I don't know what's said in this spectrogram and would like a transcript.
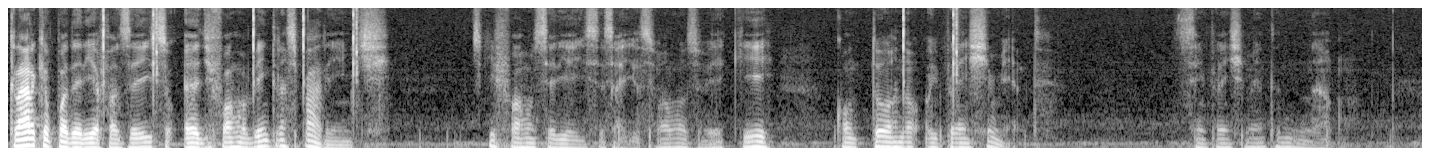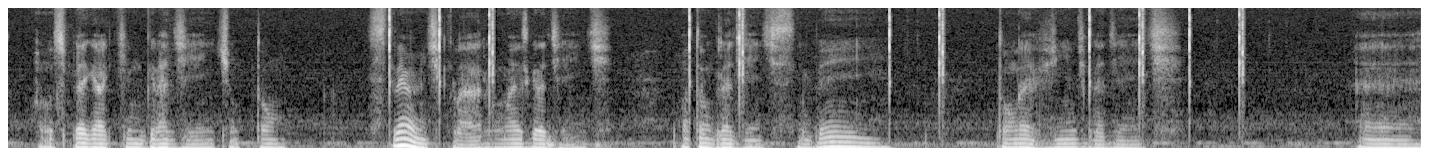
Claro que eu poderia fazer isso é, de forma bem transparente. De que forma seria isso, Isaías? Vamos ver aqui. Contorno e preenchimento. Sem preenchimento, não. Vamos pegar aqui um gradiente, um tom extremamente claro, mais gradiente. Botar um gradiente assim, bem... Tom levinho de gradiente é,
